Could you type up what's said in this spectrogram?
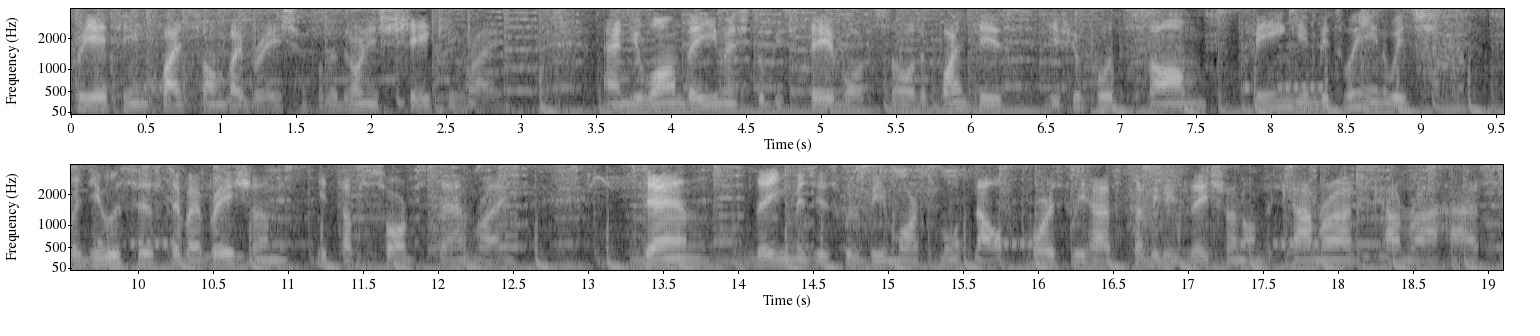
creating quite some vibration. So the drone is shaking, right? And you want the image to be stable. So the point is, if you put something in between which reduces the vibration, it absorbs them, right? Then the images will be more smooth. Now, of course, we have stabilization on the camera. The camera has,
